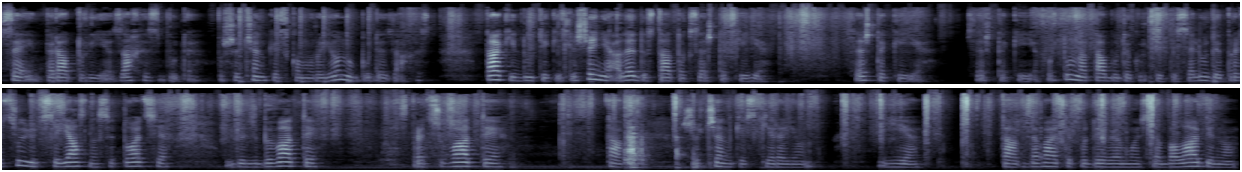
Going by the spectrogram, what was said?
Все, імператор є, захист буде. По Шевченківському району буде захист. Так, ідуть якісь лишення, але достаток все ж таки є. Все ж таки є. Все ж таки є. Фортуна та буде крутитися. Люди працюють, все ясна ситуація. Будуть збивати, працювати. Так, Шевченківський район є. Так, давайте подивимося Балабіно.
